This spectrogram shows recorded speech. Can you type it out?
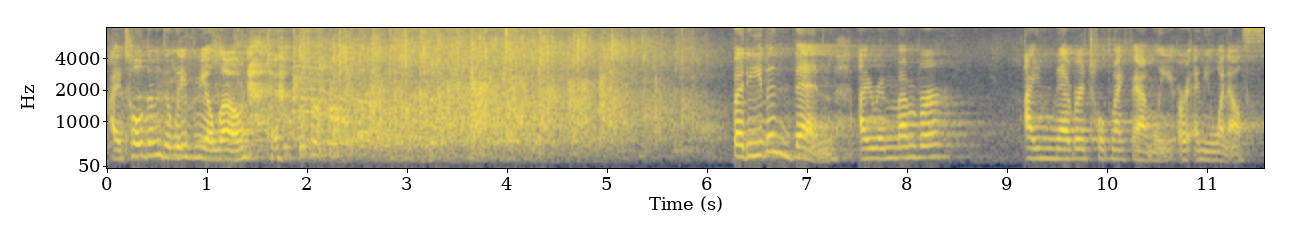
I told him to leave me alone. But even then, I remember I never told my family or anyone else.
